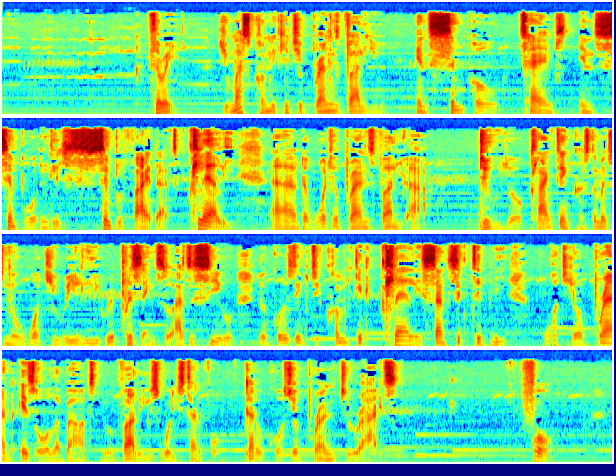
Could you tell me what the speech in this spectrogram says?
Three, you must communicate your brand's value in simple terms, in simple English. Simplify that clearly, uh, what your brand's value are do your clients and customers know what you really represent? So as a CEO, your goal is able to communicate clearly, sensitively what your brand is all about, your values, what you stand for. That will cause your brand to rise. Four,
